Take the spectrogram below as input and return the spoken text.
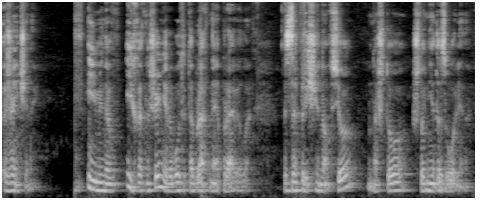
женщины. Именно в их отношении работает обратное правило. Запрещено все, на что, что не дозволено.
